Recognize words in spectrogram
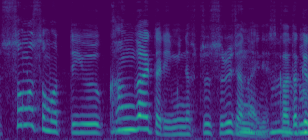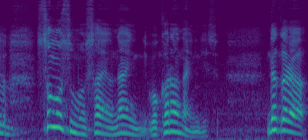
そもそもっていう考えたりみんな普通するじゃないですか、だけど、そもそもさえないんでわからないんですだから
